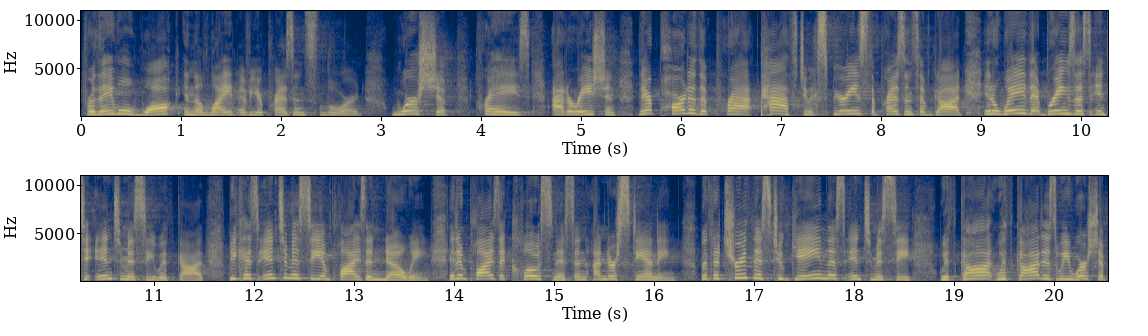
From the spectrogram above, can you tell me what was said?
for they will walk in the light of your presence, Lord. Worship, praise, adoration, they're part of the path to experience the presence of God in a way that brings us into intimacy with God. Because intimacy implies a knowing, it implies a closeness and understanding. But the truth is to gain this intimacy with God, with God as we worship,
